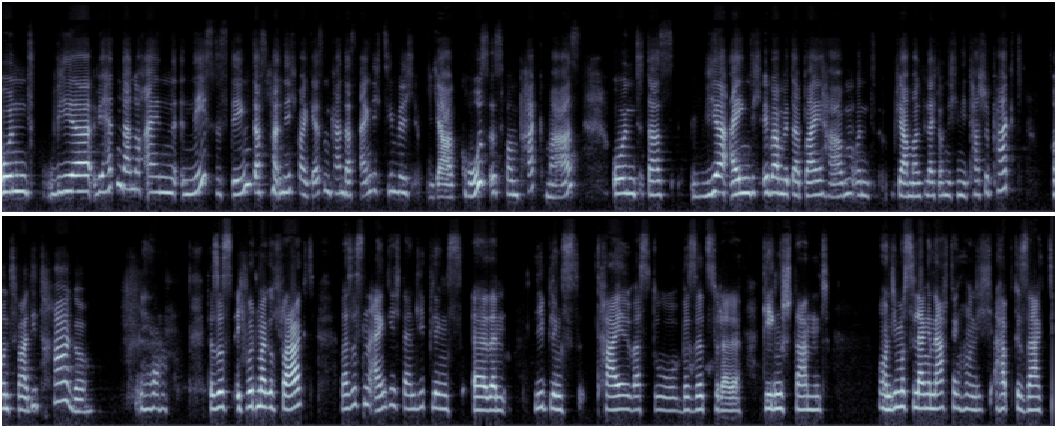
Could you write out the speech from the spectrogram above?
Und wir, wir hätten dann noch ein nächstes Ding, das man nicht vergessen kann, das eigentlich ziemlich ja, groß ist vom Packmaß und das wir eigentlich immer mit dabei haben und ja, man vielleicht auch nicht in die Tasche packt, und zwar die Trage. Ja, das ist, ich wurde mal gefragt, was ist denn eigentlich dein Lieblings, äh, dein Lieblingsteil, was du besitzt oder Gegenstand? Und die musste lange nachdenken und ich habe gesagt,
